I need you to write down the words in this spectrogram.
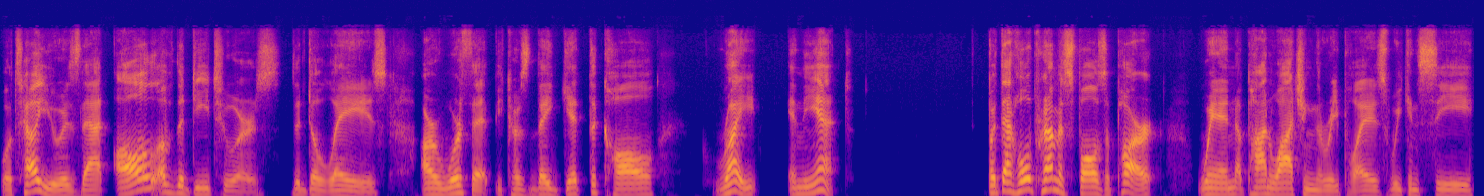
will tell you is that all of the detours, the delays are worth it because they get the call right in the end. But that whole premise falls apart when, upon watching the replays, we can see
